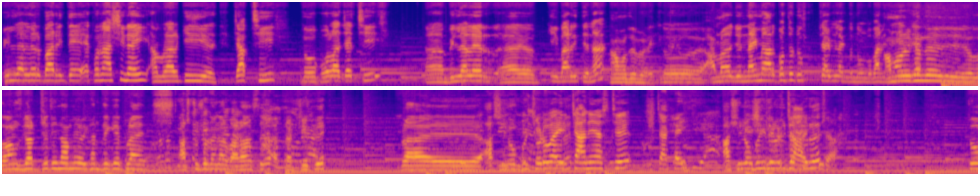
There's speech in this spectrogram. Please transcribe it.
বিল্লালের বাড়িতে। এখন আসি নাই আমরা আর কি যাচ্ছি। তো বলা যাচ্ছি বিল্লালের কি বাড়িতে না? আমাদের বাড়ি। তো আমরা যে নাইমা আর কতটুকু টাইম লাগবে তোমার বাড়ি আমার ওইখান লঞ্চ ঘাট যদি নামে ওইখান থেকে প্রায় আটশোশো টাকার ভাড়া আছে একটা ট্রিপে প্রায় আশি নব্বই ছোট ভাই চা নিয়ে আসছে চা খাই। আশি নব্বই কিলোমিটার করে তো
